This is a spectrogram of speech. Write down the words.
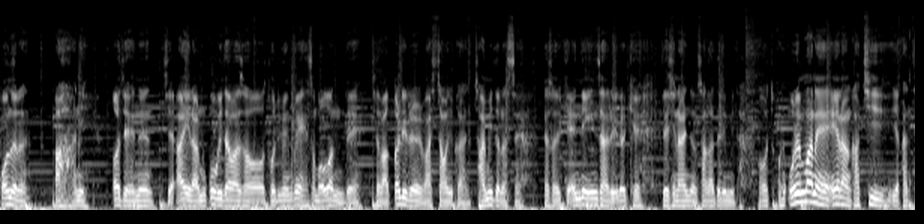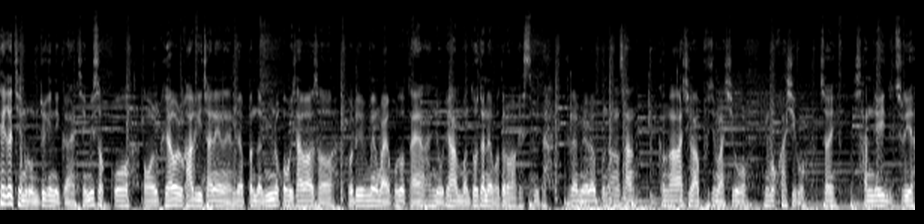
오늘은 아 아니 어제는 이제 아이랑 물고기 잡아서 도리뱅뱅 해서 먹었는데 제 막걸리를 마시다 보니까 잠이 들었어요. 그래서 이렇게 엔딩 인사를 이렇게 대신하는 점 사과드립니다. 어, 오랜만에 애랑 같이 약간 태그팀으로 움직이니까 재밌었고 올 겨울 가기 전에는 몇 번 더 민물고기 잡아서 도리뱅뱅 말고도 다양한 요리 한번 도전해 보도록 하겠습니다. 그럼 여러분 항상 건강하시고 아프지 마시고 행복하시고 저희 삼여인 뉴트리아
